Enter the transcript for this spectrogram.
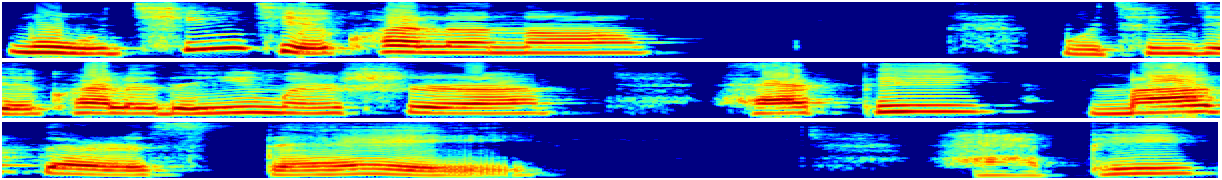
母亲节快乐”呢？母亲节快乐的英文是 Happy Mother's Day。Happy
